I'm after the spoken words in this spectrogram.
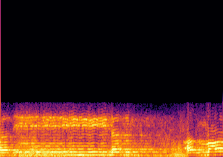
مجيد. اللهم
